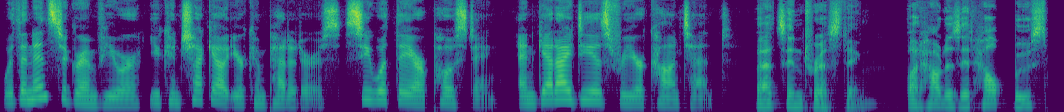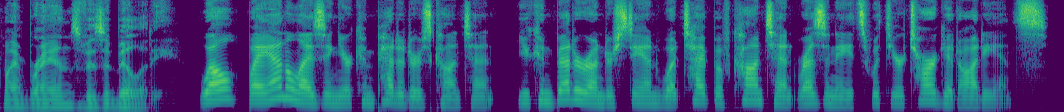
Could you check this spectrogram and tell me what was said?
With an Instagram viewer, you can check out your competitors, see what they are posting, and get ideas for your content. That's interesting. But how does it help boost my brand's visibility? Well, by analyzing your competitors' content, you can better understand what type of content resonates with your target audience.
